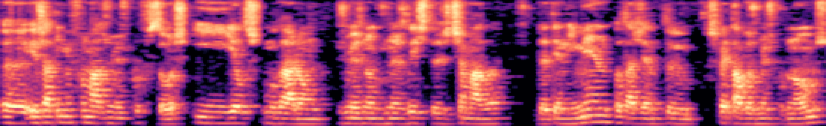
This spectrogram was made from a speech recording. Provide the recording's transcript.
Uh, eu já tinha informado os meus professores e eles mudaram os meus nomes nas listas de chamada de atendimento, toda a gente respeitava os meus pronomes.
